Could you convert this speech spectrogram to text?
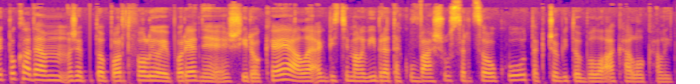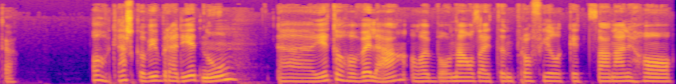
Predpokladám, že to portfólio je poriadne široké, ale ak by ste mali vybrať takú vašu srdcovku, tak čo by to bolo, aká lokalita? Oh, ťažko vybrať jednu. E, je toho veľa, lebo naozaj ten profil, keď sa na ňo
